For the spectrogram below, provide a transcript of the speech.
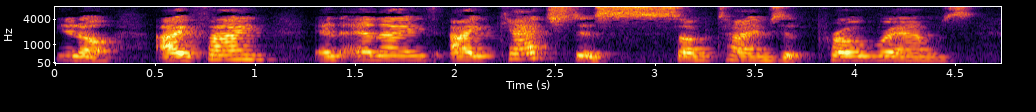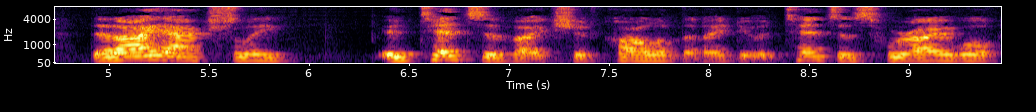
You know, I find, and, and I, I catch this sometimes at programs that I actually, intensive, I should call them that I do, intensives, where I will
